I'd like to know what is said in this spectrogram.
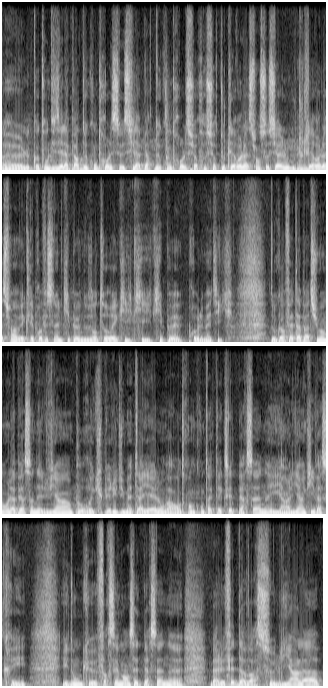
euh, quand on disait la perte de contrôle, c'est aussi la perte de contrôle sur, sur toutes les relations sociales ou toutes les relations avec les professionnels qui peuvent nous entourer, qui, qui, qui peuvent être problématiques. Donc en fait, à partir du moment où la personne, elle vient pour récupérer du matériel, on va rentrer en contact avec cette personne et il y a un lien qui va se créer. Et donc euh, forcément, cette personne, euh, bah, le fait d'avoir ce lien-là,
